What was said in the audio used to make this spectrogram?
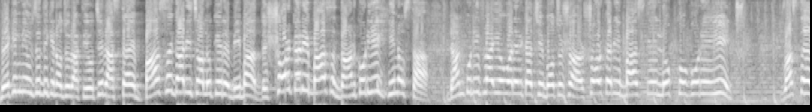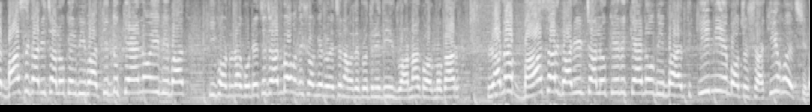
ব্রেকিং নিউজের দিকে নজর রাখতে হচ্ছে। রাস্তায় বাস, গাড়ি চালকের বিবাদ। সরকারি বাস দাঁড় করিয়ে হেনস্থা। ডানকুনি ফ্লাইওভারের কাছে বচসা। সরকারি বাসকে লক্ষ্য করে ইট। রাস্তায় বাস, গাড়ি চালকের বিবাদ। কিন্তু কেন এই বিবাদ? কি ঘটনা ঘটেছে জানব। আমাদের সঙ্গে রয়েছেন আমাদের প্রতিনিধি রানা কর্মকার। রানা, বাস আর গাড়ির চালকের কেন বিবাদ? কি নিয়ে বচসা? কি হয়েছিল?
